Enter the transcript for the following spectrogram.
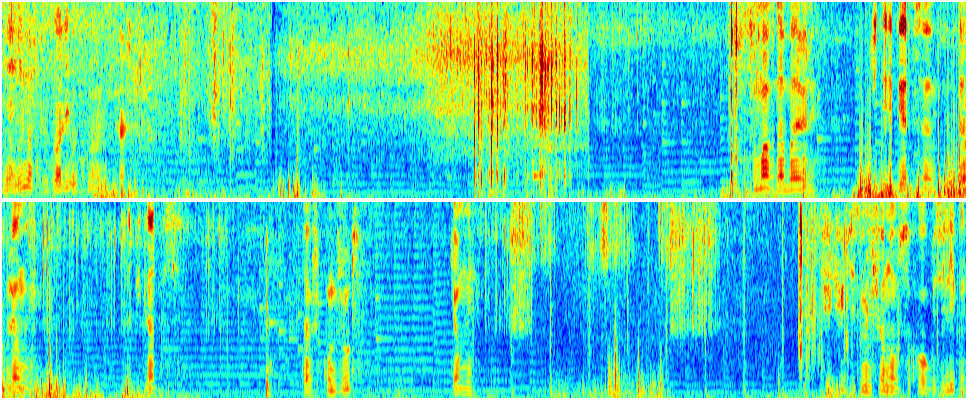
Не, немножко развалилась, но не страшно. Сумах добавили 4 перца дробленые для пикантности. Также кунжут темный. Чуть-чуть измельченного сухого базилика.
